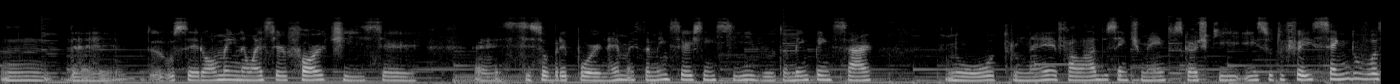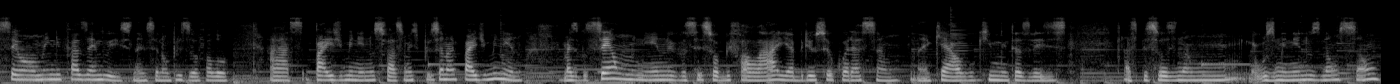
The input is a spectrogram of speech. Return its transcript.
Hum, é, o ser homem não é ser forte e ser é, se sobrepor, né? Mas também ser sensível, também pensar no outro, né? Falar dos sentimentos, que eu acho que isso tu fez sendo você homem e fazendo isso, né? Você não precisou, falou, ah, pais de meninos façam isso, porque você não é pai de menino. Mas você é um menino e você soube falar e abrir o seu coração, né? Que é algo que muitas vezes as pessoas não. Os meninos não são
